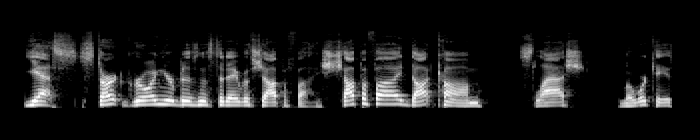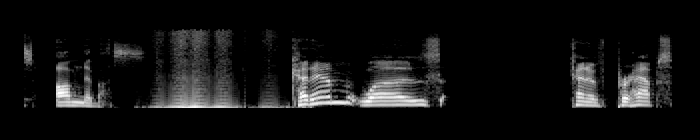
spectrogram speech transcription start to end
Yes, start growing your business today with Shopify. Shopify.com slash lowercase omnibus. Carême was kind of perhaps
